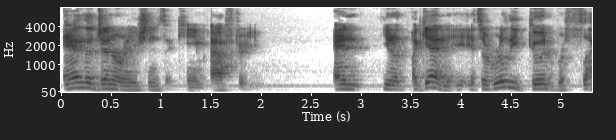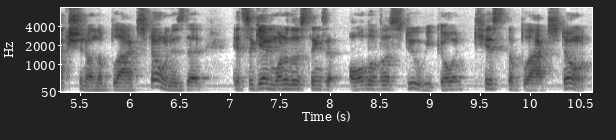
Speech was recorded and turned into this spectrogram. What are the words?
and the generations that came after you. And you know, again, it's a really good reflection on the black stone. Is that it's again one of those things that all of us do. We go and kiss the black stone,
